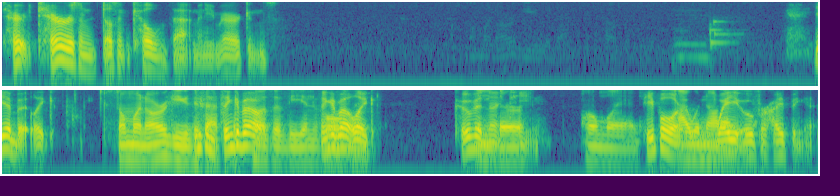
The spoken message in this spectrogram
ter- terrorism doesn't kill that many Americans. Yeah, but like, Someone argued that that's think about- because of the think about like COVID nineteen. homeland. People are I would not way overhyping it,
